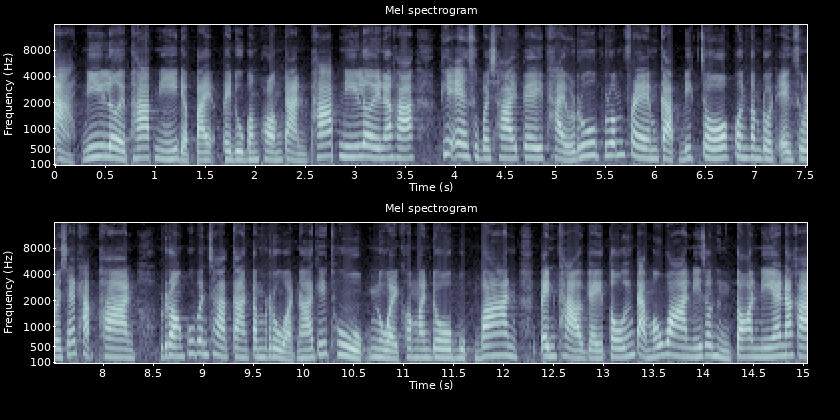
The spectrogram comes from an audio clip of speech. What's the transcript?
อะนี่เลยภาพนี้เดี๋ยวไปไปดูพร้อมๆกันภาพนี้เลยนะคะพี่เอสุปชัยไปถ่ายรูปร่วมเฟรมกับบิ๊กโจ๊กพลตำรวจเอกสุรเชษฐ์หักพานรองผู้บัญชาการตำรวจนะที่ถูกหน่วยคอมมานโดบุกบ้าน เป็นข่าวใหญ่โตตั้งแต่เมื่อวานนี้จนถึงตอนนี้นะคะ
